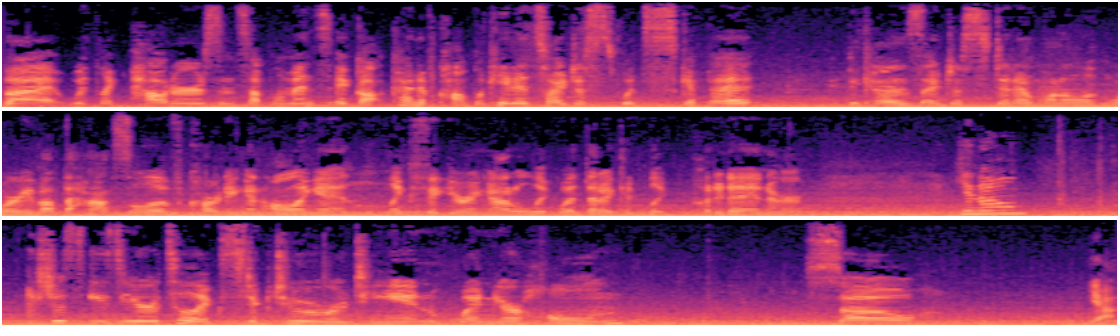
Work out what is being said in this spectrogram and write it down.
But with like powders and supplements, it got kind of complicated, so I just would skip it because I just didn't want to worry about the hassle of carting and hauling it and like figuring out a liquid that I could like put it in or, you know, it's just easier to like stick to a routine when you're home. So yeah.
